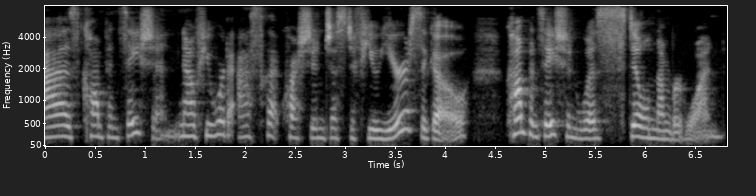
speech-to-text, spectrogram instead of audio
as compensation. Now, if you were to ask that question just a few years ago, compensation was still number one.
